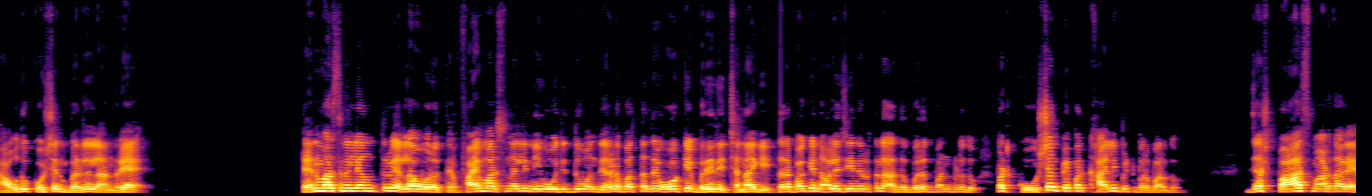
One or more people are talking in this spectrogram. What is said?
ಯಾವುದು ಕ್ವಶನ್ ಬರಲಿಲ್ಲ ಅಂದರೆ ಟೆನ್ ಮಾರ್ಕ್ಸ್ನಲ್ಲಿ ಅಂತೂ ಎಲ್ಲ ಬರುತ್ತೆ. ಫೈವ್ ಮಾರ್ಕ್ಸ್ನಲ್ಲಿ ನೀವು ಓದಿದ್ದು ಒಂದು ಎರಡು ಬತ್ತಂದರೆ ಓಕೆ ಬರೀರಿ, ಚೆನ್ನಾಗಿ. ಅದರ ಬಗ್ಗೆ ನಾಲೆಜ್ ಏನಿರುತ್ತಲ್ಲ ಅದು ಬರೋದು ಬಂದ್ಬಿಡೋದು. ಬಟ್ ಕ್ವಶನ್ ಪೇಪರ್ ಖಾಲಿ ಬಿಟ್ಟು ಬರಬಾರ್ದು. ಜಸ್ಟ್ ಪಾಸ್ ಮಾಡ್ತಾರೆ.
